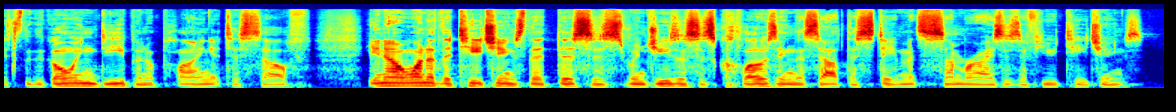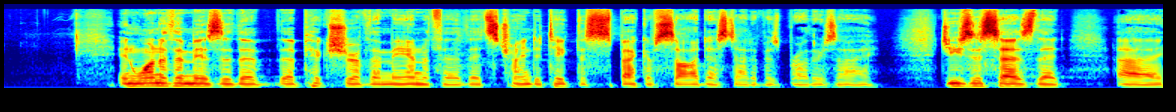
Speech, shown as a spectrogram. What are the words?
It's the going deep and applying it to self. You know, one of the teachings that this is when Jesus is closing this out, this statement summarizes a few teachings. And one of them is the, the picture of the man the, that's trying to take the speck of sawdust out of his brother's eye. Jesus says that uh,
